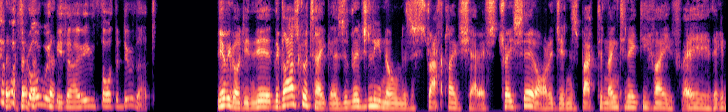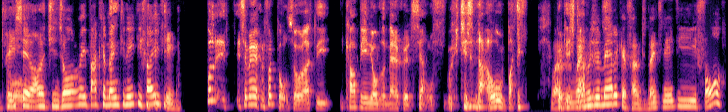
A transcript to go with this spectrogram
What's wrong with me? that I even thought to do that. Here we go, Dean. The, the Glasgow Tigers, originally known as the Strathclyde Sheriffs, trace their origins back to 1985. Hey, they can trace Oh. their origins all the way back to 1985, Dean. Well, it, it's American football, so actually it can't be any older than America itself, which isn't that old. But Well, British when was standards. America founded? 1984?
